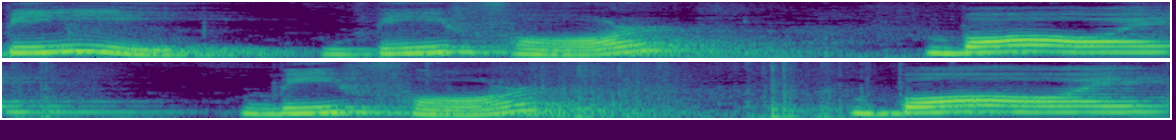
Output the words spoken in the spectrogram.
B. B for boy. B for boy.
